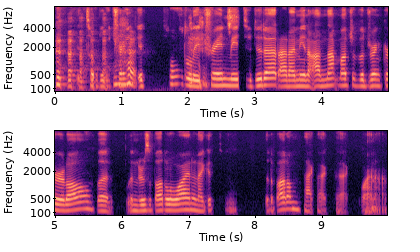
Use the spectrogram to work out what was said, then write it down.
It totally trained. It totally trained me to do that. And I mean, I'm not much of a drinker at all, but when there's a bottle of wine and I get to, to the bottom, pack, pack, pack. Why not?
